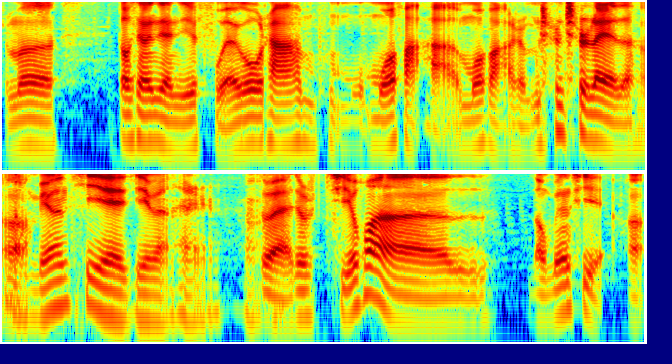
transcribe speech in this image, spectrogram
什么。刀枪剑戟斧钺钩叉魔魔法魔法什么之之类的啊冷，兵器基本还是嗯对，就是奇幻冷兵器啊，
